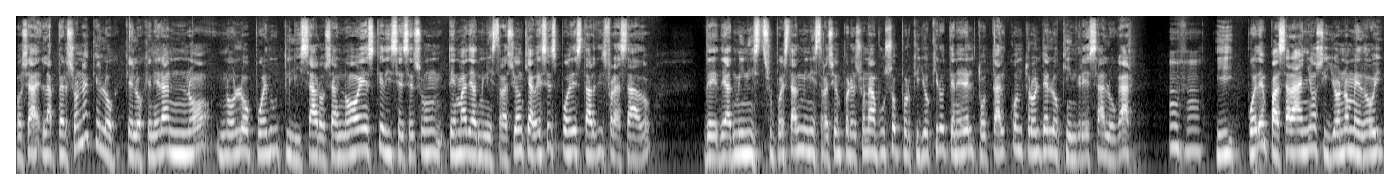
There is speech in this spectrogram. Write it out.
O sea, la persona que lo, que lo genera no, no lo puede utilizar. O sea, no es que dices, es un tema de administración que a veces puede estar disfrazado de, de supuesta administración, pero es un abuso porque yo quiero tener el total control de lo que ingresa al hogar. Y pueden pasar años y yo no me doy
